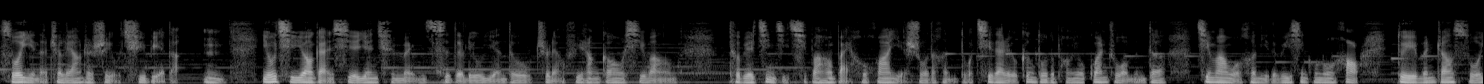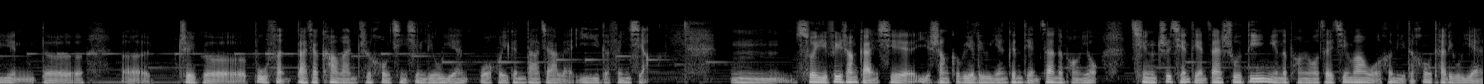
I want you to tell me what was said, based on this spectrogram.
所以呢这两者是有区别的。嗯，尤其要感谢燕群每一次的留言都质量非常高，希望特别近几期包括百合花也说的很多，期待有更多的朋友关注我们的今晚我和你的微信公众号，对文章索引的呃。这个部分大家看完之后进行留言，我会跟大家来一一的分享。嗯，所以非常感谢以上各位留言跟点赞的朋友，请之前点赞数第一名的朋友在今晚我和你的后台留言，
